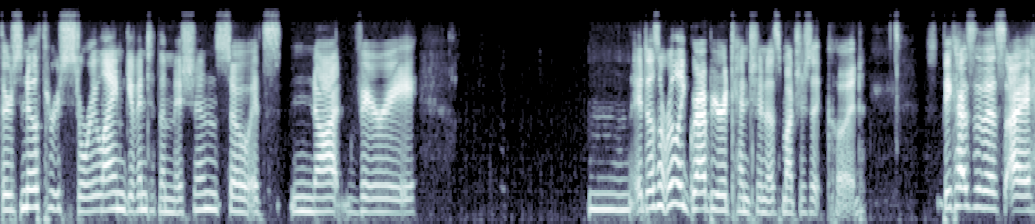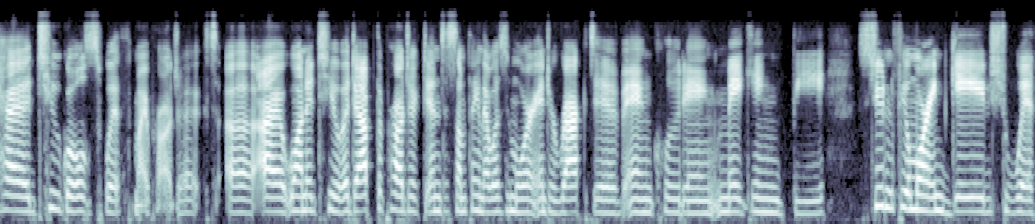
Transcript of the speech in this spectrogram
there's no through storyline given to the missions, so it's not very. Mm, it doesn't really grab your attention as much as it could because of this, I had two goals with my project. Uh, I wanted to adapt the project into something that was more interactive, including making the student feel more engaged with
